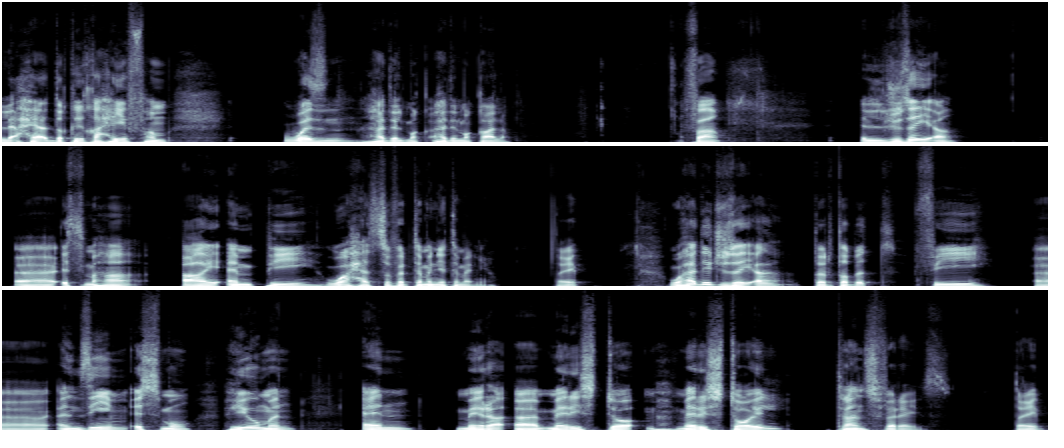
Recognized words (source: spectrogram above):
الأحياء الدقيقة حيفهم وزن هذه المق... هذه المقالة. فالجزيئة آه، اسمها IMP 1088 طيب. وهذه الجزيئة ترتبط في آه انزيم اسمه هيومن ان myristo myristoyl transferase طيب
